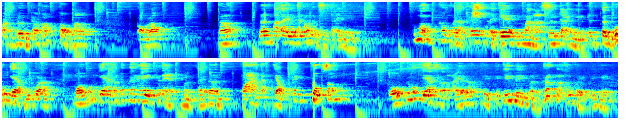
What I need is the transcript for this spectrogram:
bằng đường cao tốc còn lâu còn lâu đó. Nên ở đây anh nói được sự trải nghiệm. Đúng không? Không phải là khen hay là chê, nhưng mà là sự trải nghiệm trên từng quốc gia đi qua. Mỗi quốc gia nó có cái hay, cái đẹp, mình phải nên hòa nhập vào cái cuộc sống của cái quốc gia sở tại đó. Thì cái chuyến đi mình rất là thú vị và nghiệm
